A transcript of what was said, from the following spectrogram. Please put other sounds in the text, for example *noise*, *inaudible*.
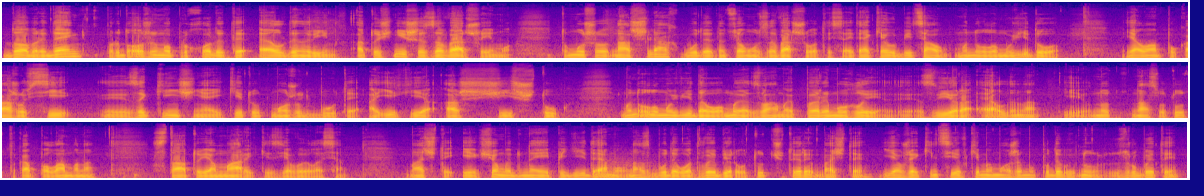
Добрий день. Продовжуємо проходити Elden Ring, а точніше завершуємо, тому що наш шлях буде на цьому завершуватися. І так як я обіцяв в минулому відео, я вам покажу всі е, закінчення, які тут можуть бути, а їх є аж 6 штук. В минулому відео ми з вами перемогли е, звіра Елдена, і ну, у нас отут така поламана статуя Марики з'явилася. Бачите, і якщо ми до неї підійдемо, у нас буде от вибір. Тут 4, бачите, є вже кінцівки, ми можемо подиви... ну, зробити.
